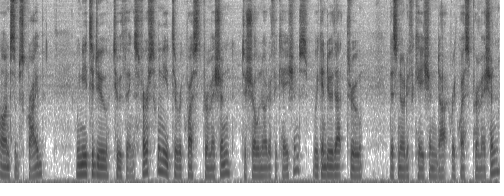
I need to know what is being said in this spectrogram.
on subscribe, we need to do two things. First, we need to request permission to show notifications. We can do that through this notification.request permission.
